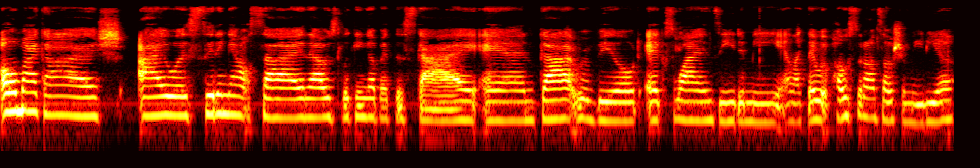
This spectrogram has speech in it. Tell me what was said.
oh my gosh, I was sitting outside and I was looking up at the sky and God revealed X, Y, and Z to me. And like they would post it on social media.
